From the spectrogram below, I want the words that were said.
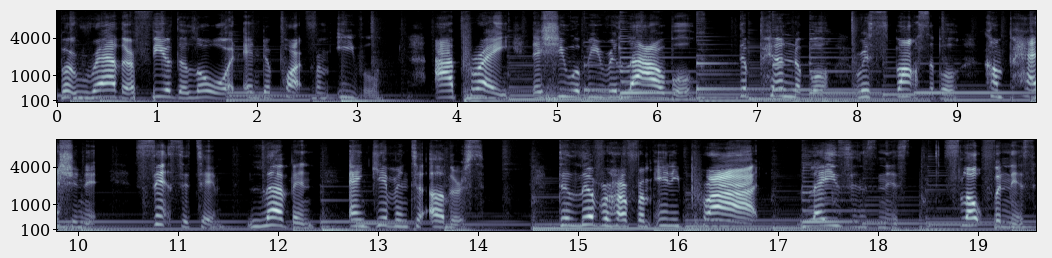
but rather fear the Lord and depart from evil. I pray that she will be reliable, dependable, responsible, compassionate, sensitive, loving, and giving to others. Deliver her from any pride, laziness, slothfulness,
